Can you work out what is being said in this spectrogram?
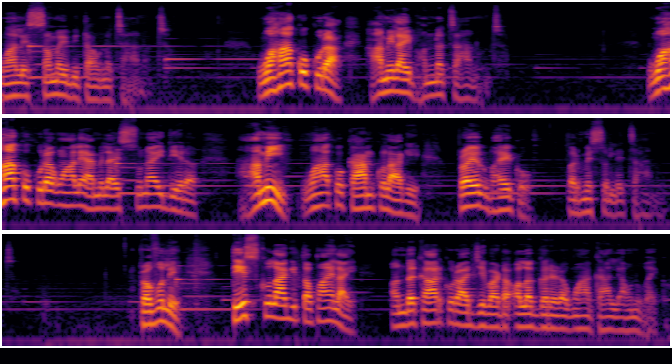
उहाँले समय बिताउन चाहनुहुन्छ। उहाँको कुरा हामीलाई भन्न चाहनुहुन्छ। उहाँको कुरा उहाँले हामीलाई सुनाइदिएर हामी उहाँको कामको लागि प्रयोग भएको परमेश्वरले चाहनुहुन्छ। प्रभुले त्यसको लागि तपाईँलाई अन्धकारको राज्यबाट अलग गरेर उहाँ कहाँ ल्याउनु भएको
